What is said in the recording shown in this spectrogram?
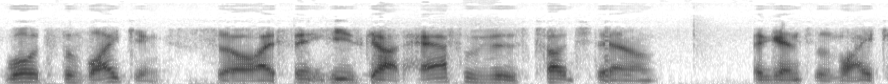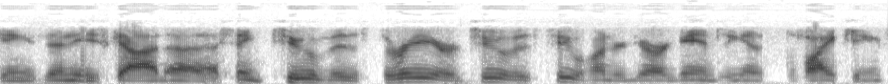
Well, it's the Vikings, so I think he's got half of his touchdowns against the Vikings, and he's got uh, I think two of his three or two of his 200 yard games against the Vikings.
